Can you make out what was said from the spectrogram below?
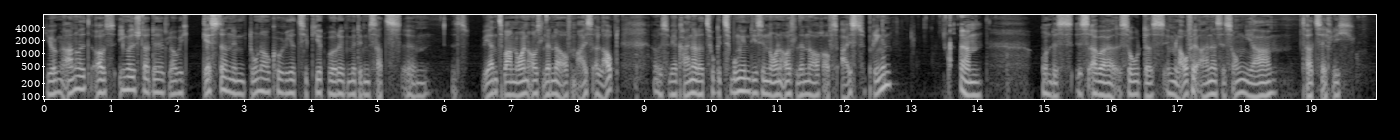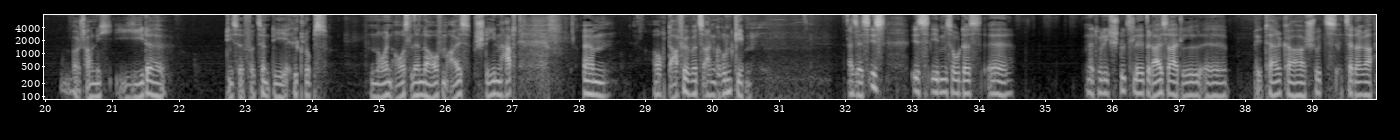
Jürgen Arnold aus Ingolstadt, der, glaube ich, gestern im Donaukurier zitiert wurde mit dem Satz, ähm, es wären zwar neun Ausländer auf dem Eis erlaubt, aber es wäre keiner dazu gezwungen, diese neun Ausländer auch aufs Eis zu bringen. Ähm, und es ist aber so, dass im Laufe einer Saison ja tatsächlich wahrscheinlich jeder dieser 14 DEL-Clubs neun Ausländer auf dem Eis stehen hat. Ähm, auch dafür wird es einen Grund geben. Also es ist, ist eben so, dass äh, natürlich Stützle, Dreiseitel, äh, Peterka, Schütz etc.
